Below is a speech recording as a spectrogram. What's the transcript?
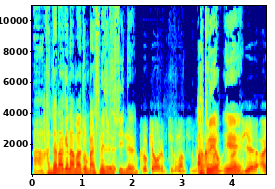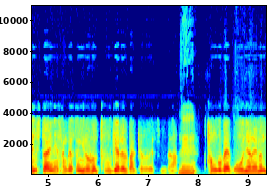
아, 간단하게나마 좀 말씀해 주실 수 있나요? 예, 그렇게 어렵지는 않습니다. 아, 그래요? 예. 아, 예. 아인슈타인이 상대성 이론을 두 개를 발표를 했습니다. 네. 1905년에는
